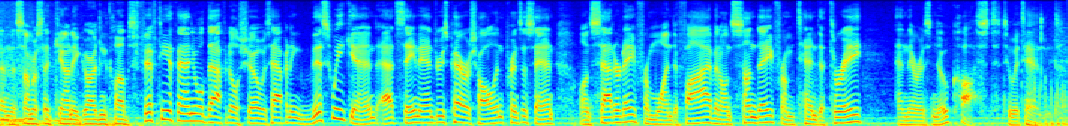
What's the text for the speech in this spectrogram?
And the Somerset County Garden Club's 50th annual Daffodil Show is happening this weekend at St. Andrew's Parish Hall in Princess Anne on Saturday from 1 to 5 and on Sunday from 10 to 3. And there is no cost to attend.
